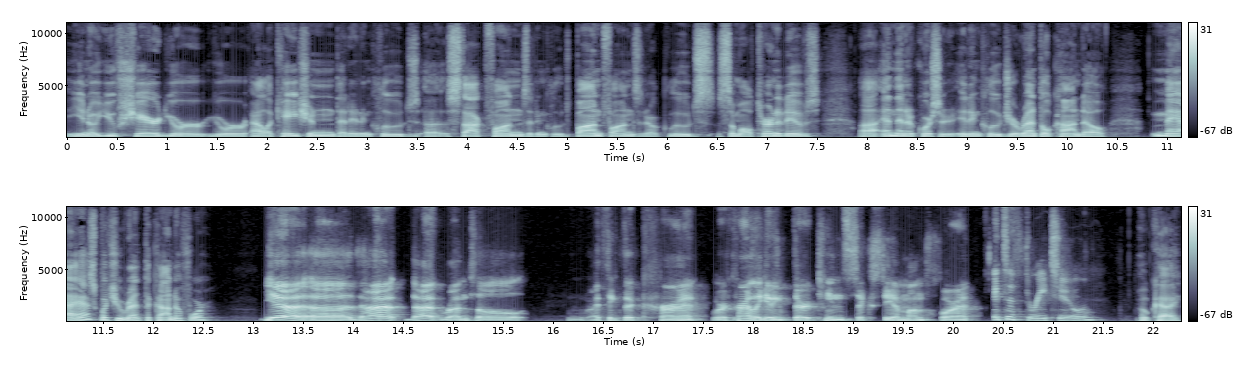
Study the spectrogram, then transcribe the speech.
you know you've shared your your allocation that it includes uh, stock funds, it includes bond funds, it includes some alternatives, uh, and then of course it includes your rental condo. May I ask what you rent the condo for? Yeah, uh, that that rental. I think the current we're currently getting thirteen sixty a month for it. It's a three two. Okay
